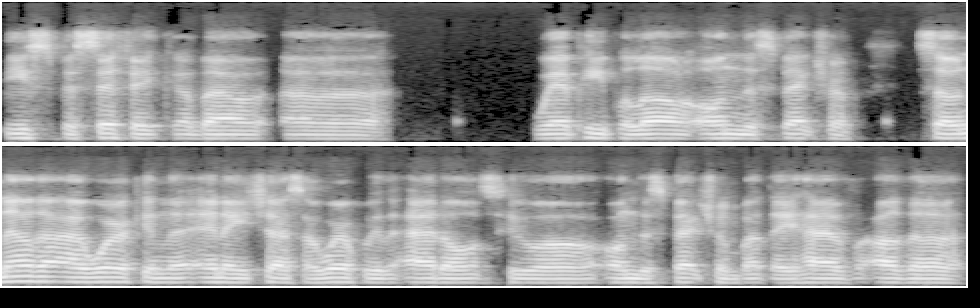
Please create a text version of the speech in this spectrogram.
be specific about uh, where people are on the spectrum. So now that I work in the NHS, I work with adults who are on the spectrum, but they have other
